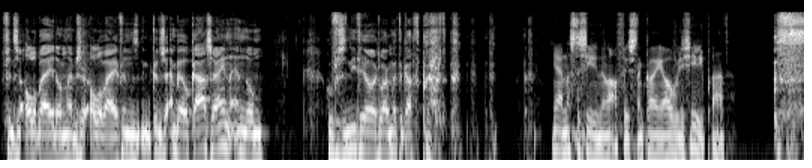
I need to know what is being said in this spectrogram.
vinden ze allebei, dan hebben ze allebei, vinden, kunnen ze en bij elkaar zijn en dan hoeven ze niet heel erg lang met elkaar te praten. Ja, en als de serie dan af is, dan kan je over die serie praten.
